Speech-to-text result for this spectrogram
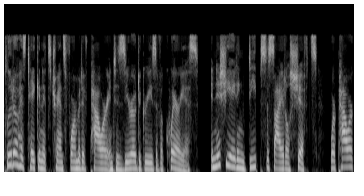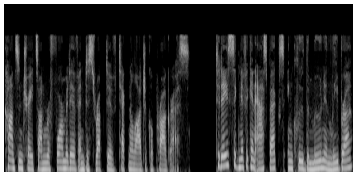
Pluto has taken its transformative power into zero degrees of Aquarius, initiating deep societal shifts where power concentrates on reformative and disruptive technological progress. Today's significant aspects include the moon in Libra,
